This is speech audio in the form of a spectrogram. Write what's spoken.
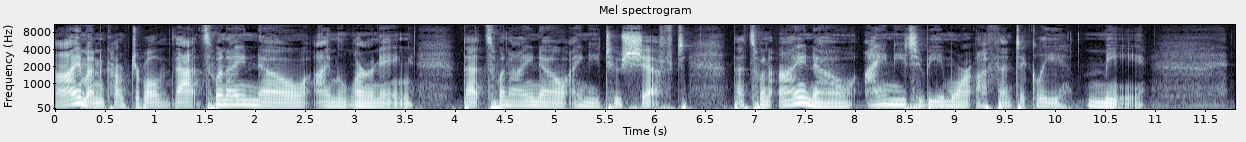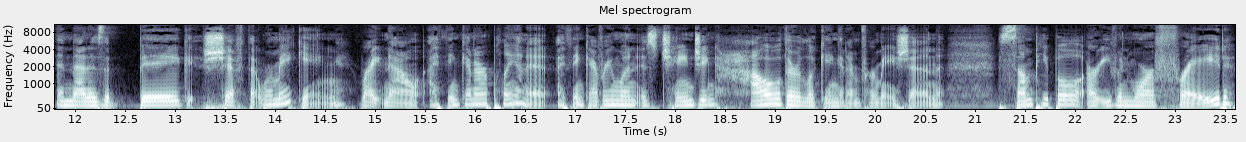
I'm uncomfortable, that's when I know I'm learning. That's when I know I need to shift. That's when I know I need to be more authentically me. And that is a big shift that we're making right now, I think, in our planet. I think everyone is changing how they're looking at information. Some people are even more afraid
